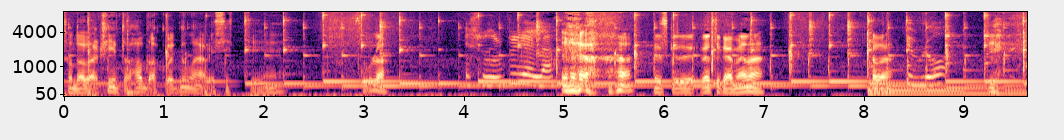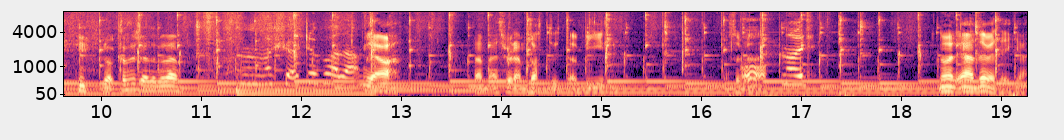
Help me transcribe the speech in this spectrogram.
Som det hadde vært fint å ha akkurat nå her vi sitter i sola. Solbriller. Ja, husker du Vet du hva jeg mener? Hva da? Hva som skjedde med dem? Mm, Jeg kjørte på dem. Ja, De, jeg tror de datt ut av bilen. Og når, Når, Ja, det vet jeg ikke.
